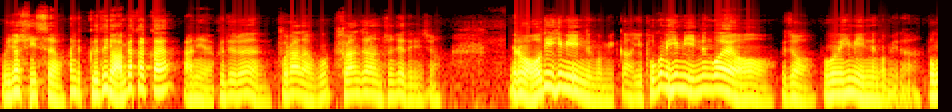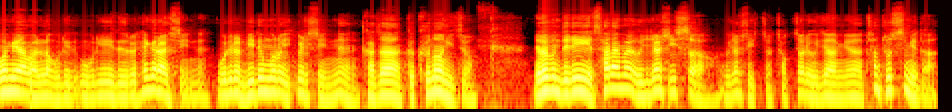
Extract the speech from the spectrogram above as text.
의지할 수 있어요. 근데 그들이 완벽할까요? 아니에요. 그들은 불안하고 불안전한 존재들이죠. 여러분 어디 힘이 있는 겁니까? 이 복음의 힘이 있는 거예요. 그죠? 복음의 힘이 있는 겁니다. 복음이야말로 우리 우리들을 해결할 수 있는, 우리를 믿음으로 이끌 수 있는 가장 그 근원이죠. 여러분들이 사람을 의지할 수 있어요. 의지할 수 있죠. 적절히 의지하면 참 좋습니다.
